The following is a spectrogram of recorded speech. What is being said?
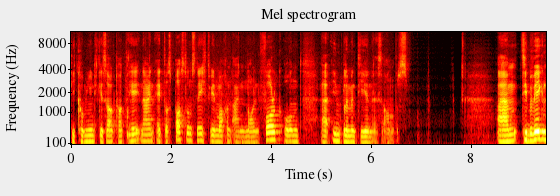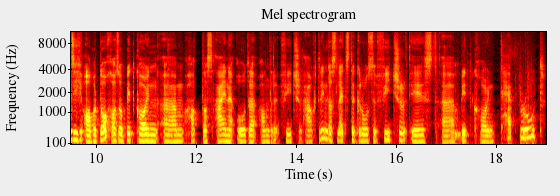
die Community gesagt hat, hey, nein, etwas passt uns nicht, wir machen einen neuen Fork und äh, implementieren es anders. Ähm, sie bewegen sich aber doch, also Bitcoin ähm, hat das eine oder andere Feature auch drin. Das letzte große Feature ist äh, Bitcoin Taproot.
